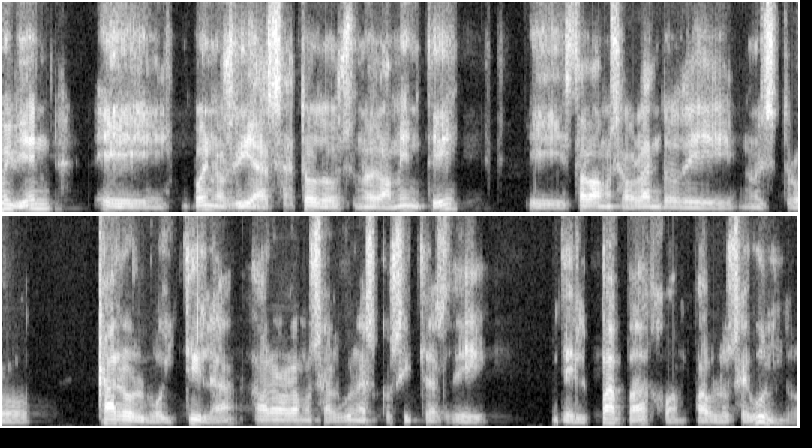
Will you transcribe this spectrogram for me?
Muy bien, eh, buenos días a todos nuevamente. Eh, estábamos hablando de nuestro Carol Boitila, ahora hablamos algunas cositas de, del Papa Juan Pablo II.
